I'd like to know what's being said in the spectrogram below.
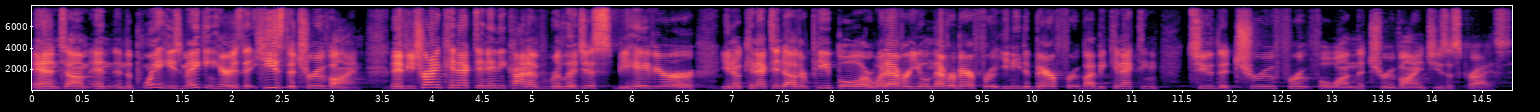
And, um, and, and the point he's making here is that he's the true vine. If you try and connect in any kind of religious behavior or you know, connecting to other people or whatever, you'll never bear fruit. You need to bear fruit by be connecting to the true fruitful one, the true vine, Jesus Christ.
